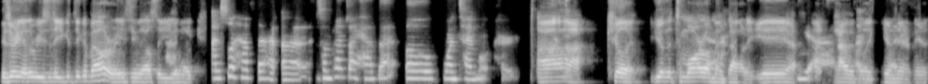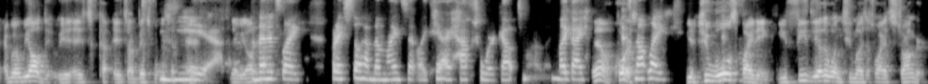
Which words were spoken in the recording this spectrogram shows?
Is there any other reasons that you can think about, or anything else that you like? I also have that. Uh, sometimes I have that. Oh, one time won't hurt. Ah, kill it. You have the tomorrow Yeah. mentality. Yeah, yeah, yeah. I have it I'm like here and there. man. Well, we all do. It's it's our bitch voice. in the head. Yeah, Yeah, we all. but then it's like, but I still have the mindset like, hey, I have to work out tomorrow. Then. Like I, Yeah, of course. it's not like you have two wolves fighting. You feed the other one too much. That's why it's stronger.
